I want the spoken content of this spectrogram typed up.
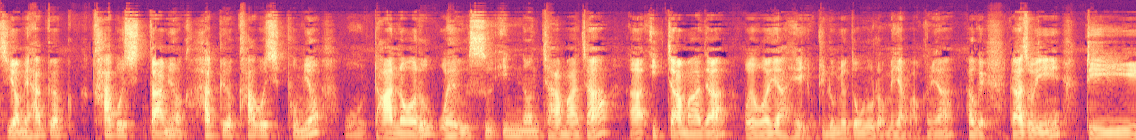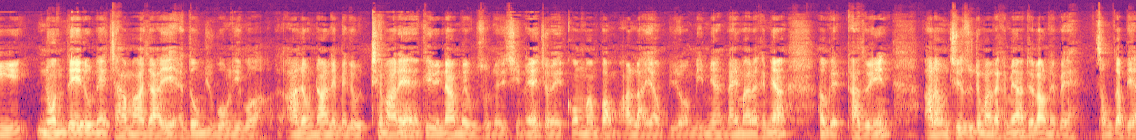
Xiaomi hacker 가고 싶다면 합격하고 싶으면 어, 단어를 외울 수 있는 자마자 아 읽자마자 외워야 해요. ဒီလိုမျိုးသုံးလို့တော့မရပါဘူးခင်ဗျာ။ဟုတ်ကဲ့ဒါဆိုရင်ဒီ non zero နဲ့ jamaja ရဲ့အသုံးပြုပုံလေးကိုအားလုံးနားလည်မယ်လို့ထင်ပါတယ်။အကယ်၍နားမလည်ဘူးဆိုလို့ရှိရင်လည်းကျွန်တော် comment box မှာလာရောက်ပြီးတော့မေးမြန်းနိုင်ပါတယ်ခင်ဗျာ။ဟုတ်ကဲ့ဒါဆိုရင်အားလုံးကျေးဇူးတင်ပါတယ်ခင်ဗျာ။ဒီလောက်နဲ့ပဲဆုံးသက်ပါရ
